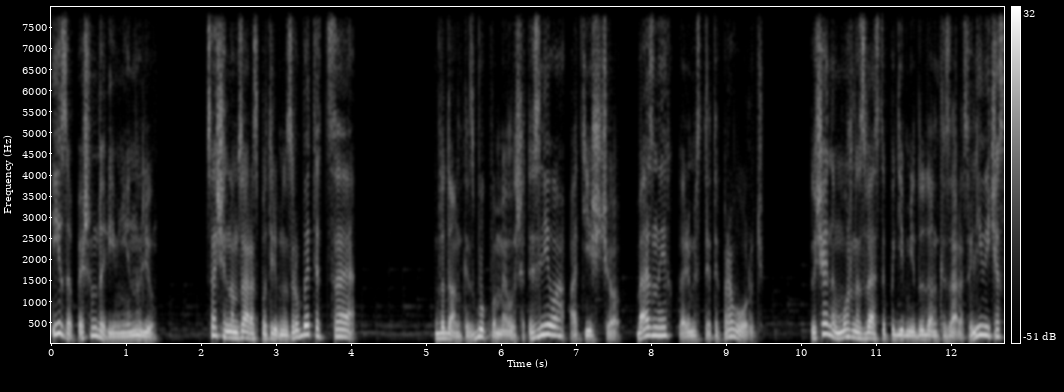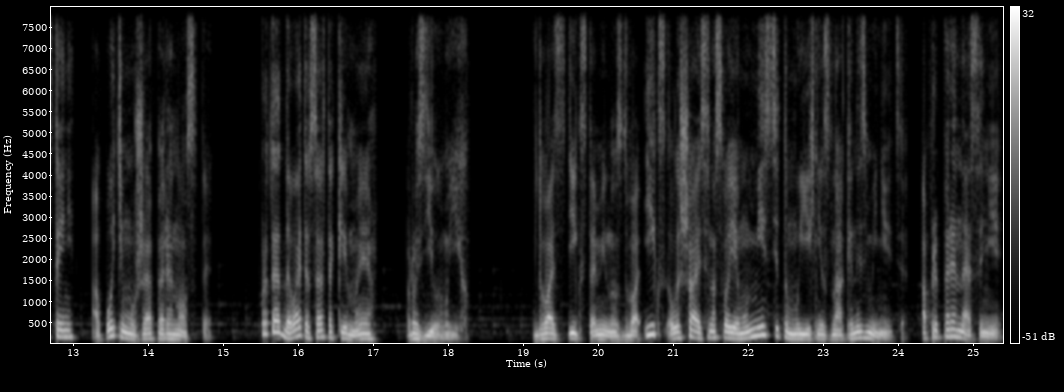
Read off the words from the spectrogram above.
І запишемо дорівнює нулю. Все, що нам зараз потрібно зробити, це доданки з буквами лишити зліва, а ті, що без них, перемістити праворуч. Звичайно, можна звести подібні доданки зараз у лівій частині, а потім уже переносити. Проте давайте все ж таки ми розділимо їх. 20х та мінус 2х лишаються на своєму місці, тому їхні знаки не змінюються. А при перенесенні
